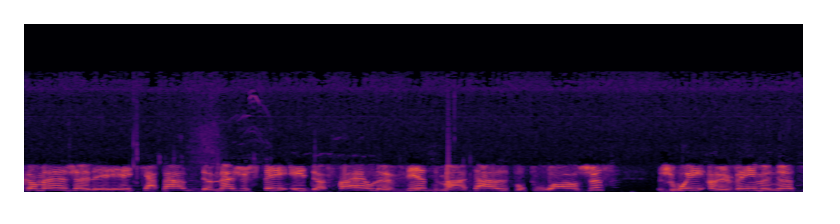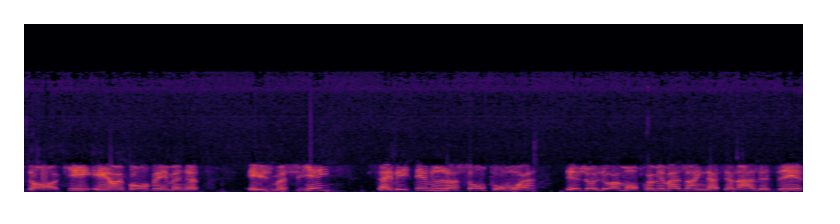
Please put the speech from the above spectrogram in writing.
comment j'allais être capable de m'ajuster et de faire le vide mental pour pouvoir juste jouer un 20 minutes de hockey et un bon 20 minutes. Et je me souviens, ça avait été une leçon pour moi, déjà là, à mon premier match en Ligue nationale, de dire,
